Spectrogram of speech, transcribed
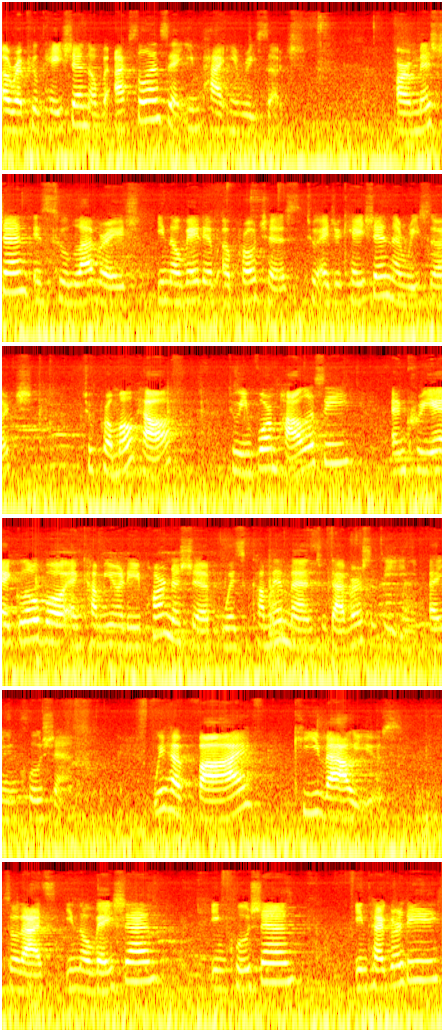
a reputation of excellence and impact in research. Our mission is to leverage innovative approaches to education and research, to promote health, to inform policy, and create global and community partnership with commitment to diversity and inclusion. We have five key values. So that's innovation, inclusion, integrity,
